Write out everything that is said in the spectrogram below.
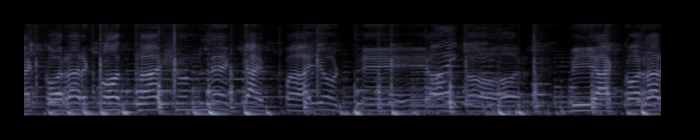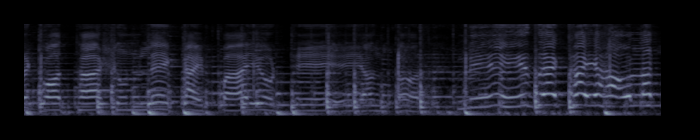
বিয়া করার কথা শুনলে কাঁপায় ওঠে অন্তর। বিয়া করার কথা শুনলে কাঁপায় ওঠে অন্তর। নিজে খাই হাওলাত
